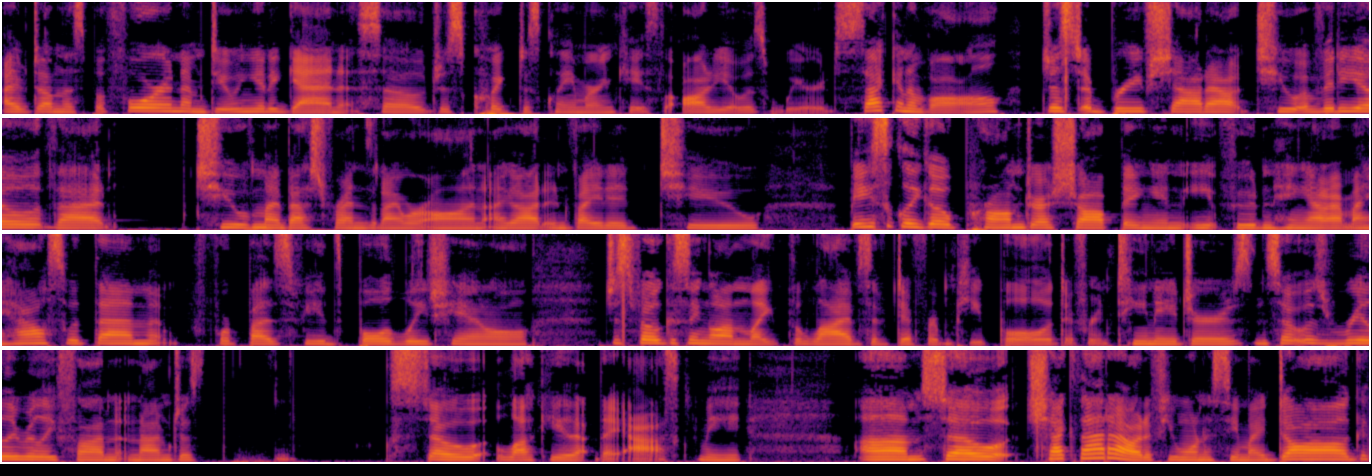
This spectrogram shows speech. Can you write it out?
I've done this before and I'm doing it again, so just quick disclaimer in case the audio is weird. Second of all, just a brief shout out to a video that two of my best friends and I were on. I got invited to basically go prom dress shopping and eat food and hang out at my house with them for BuzzFeed's Boldly channel, just focusing on like the lives of different people, different teenagers. And so it was really, really fun. And I'm just so lucky that they asked me. Um, so check that out if you want to see my dog,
